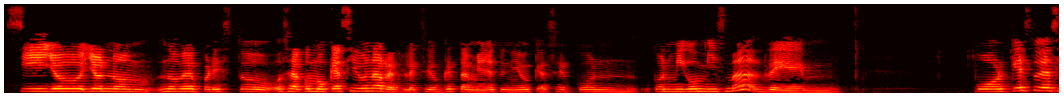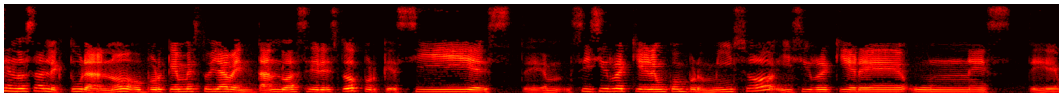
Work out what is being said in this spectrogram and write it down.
sí, yo, yo no, no me presto, o sea, como que ha sido una reflexión que también he tenido que hacer con, conmigo misma de mm, por qué estoy haciendo esa lectura, ¿no? O por qué me estoy aventando a hacer esto, porque sí, este, sí, sí requiere un compromiso y sí requiere un, este,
